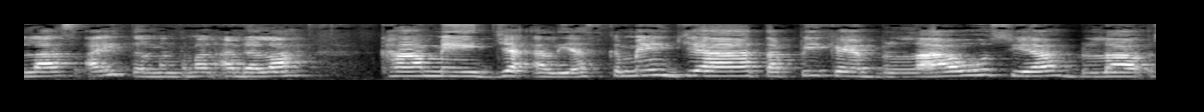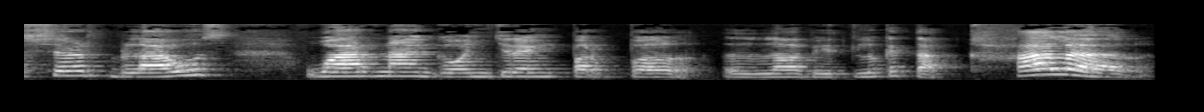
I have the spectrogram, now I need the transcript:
last item teman-teman adalah kemeja alias kemeja. Tapi kayak blouse ya blouse shirt blouse warna gonjreng purple. Love it. Look at that color.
